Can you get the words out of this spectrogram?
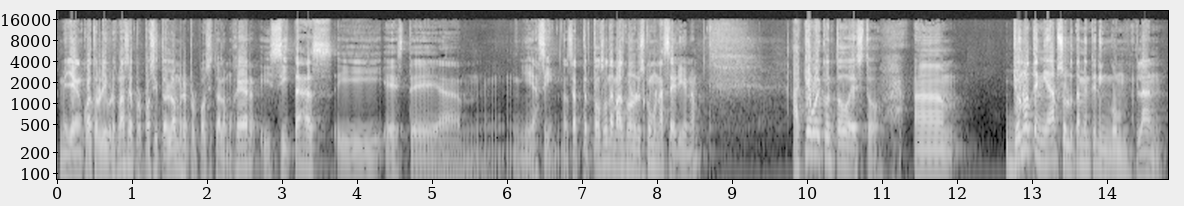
Me llegan cuatro libros más: El propósito del hombre, El propósito de la mujer, y citas, y este. y así. O sea, pero todos son de más bueno, es como una serie, ¿no? ¿A qué voy con todo esto? yo no tenía absolutamente ningún plan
